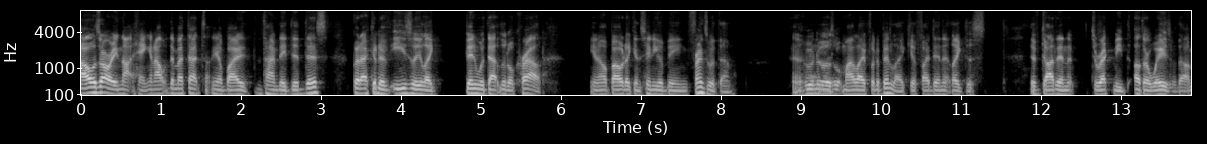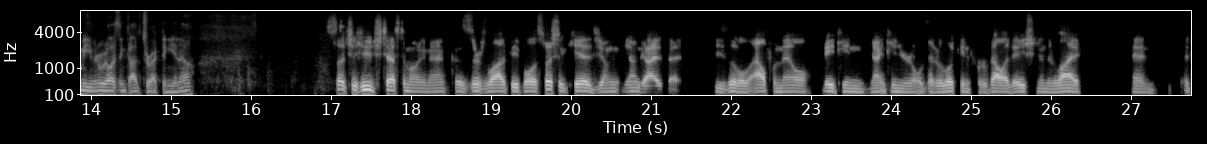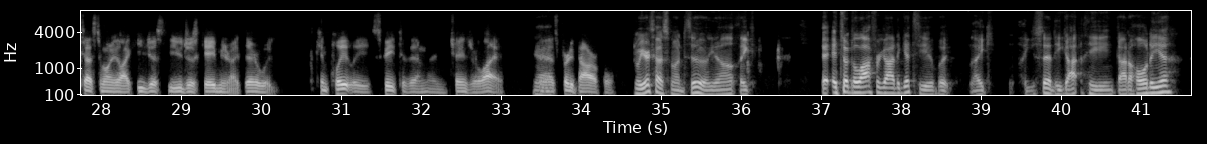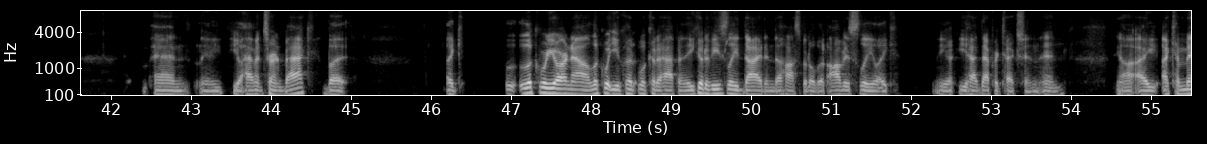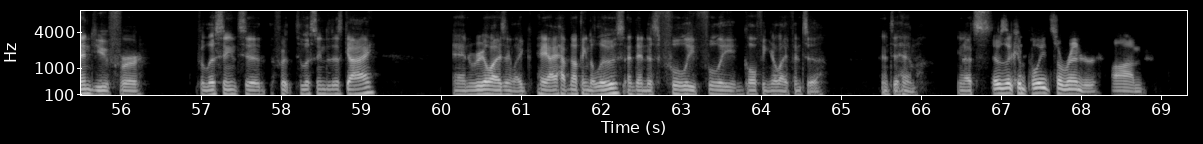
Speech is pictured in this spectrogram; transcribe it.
I was already not hanging out with them at that time, you know, by the time they did this, but I could have easily like been with that little crowd, you know, if I would have continued being friends with them. And who knows what my life would have been like if I didn't like just if God didn't direct me other ways without me even realizing God's directing, you know? such a huge testimony, man, because there's a lot of people, especially kids, young young guys that these little alpha male 18, 19 year olds that are looking for validation in their life. And a testimony like you just you just gave me right there would completely speak to them and change their life. Yeah, that's pretty powerful. Well, your testimony too, you know, like it, it took a lot for God to get to you, but like like you said, he got he got a hold of you, and you, know, you haven't turned back. But like look where you are now. Look what you could what could have happened. You could have easily died in the hospital, but obviously, like you, you had that protection, and you know, I I commend you for for listening to for to listening to this guy and realizing like, hey, I have nothing to lose, and then just fully fully engulfing your life into into him. You know, it's it was a complete surrender. Um,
